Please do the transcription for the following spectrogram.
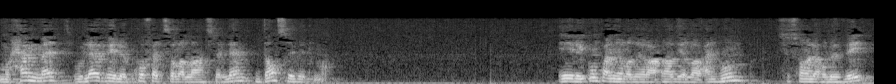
Muhammad ou lavez le prophète sallallahu alayhi wa sallam dans ses vêtements. Et les compagnons anhum se sont alors levés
